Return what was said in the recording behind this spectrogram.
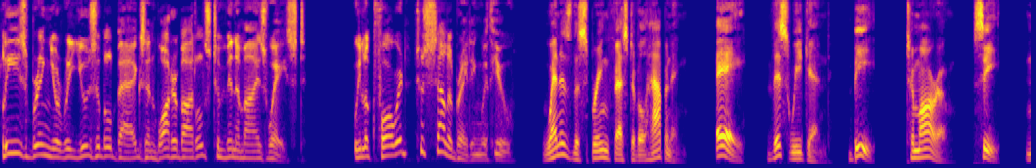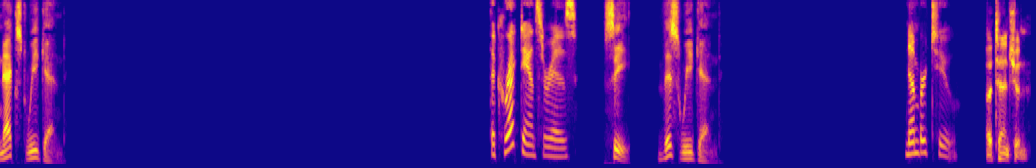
Please bring your reusable bags and water bottles to minimize waste. We look forward to celebrating with you. When is the Spring Festival happening? A. This weekend. B. Tomorrow. C. Next weekend. The correct answer is C. This weekend. number 2. Attention.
